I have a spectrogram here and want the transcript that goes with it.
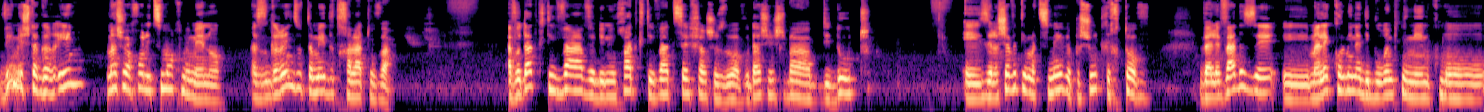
ואם יש את הגרעין, משהו יכול לצמוח ממנו, אז גרעין זו תמיד התחלה טובה. עבודת כתיבה ובמיוחד כתיבת ספר שזו עבודה שיש בה בדידות זה לשבת עם עצמי ופשוט לכתוב. והלבד הזה אה, מעלה כל מיני דיבורים פנימיים כמו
